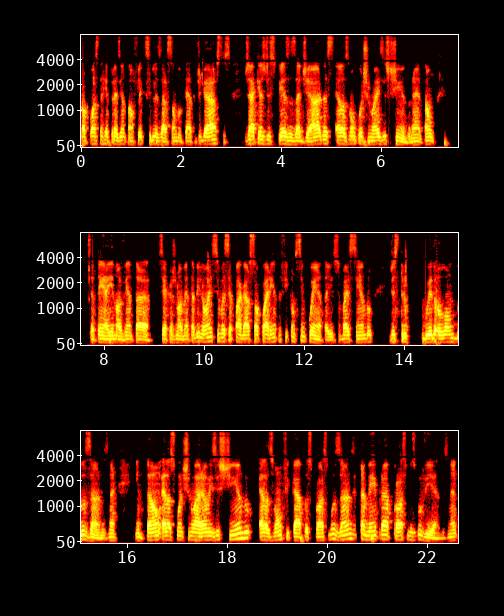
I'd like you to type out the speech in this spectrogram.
proposta representa uma flexibilização do teto de gastos, já que as despesas adiadas elas vão continuar existindo. Né? Então, você tem aí 90, cerca de 90 bilhões, se você pagar só 40, ficam 50. Isso vai sendo distribuído ao longo dos anos. Né? Então, elas continuarão existindo, elas vão ficar para os próximos anos e também para próximos governos. Né?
